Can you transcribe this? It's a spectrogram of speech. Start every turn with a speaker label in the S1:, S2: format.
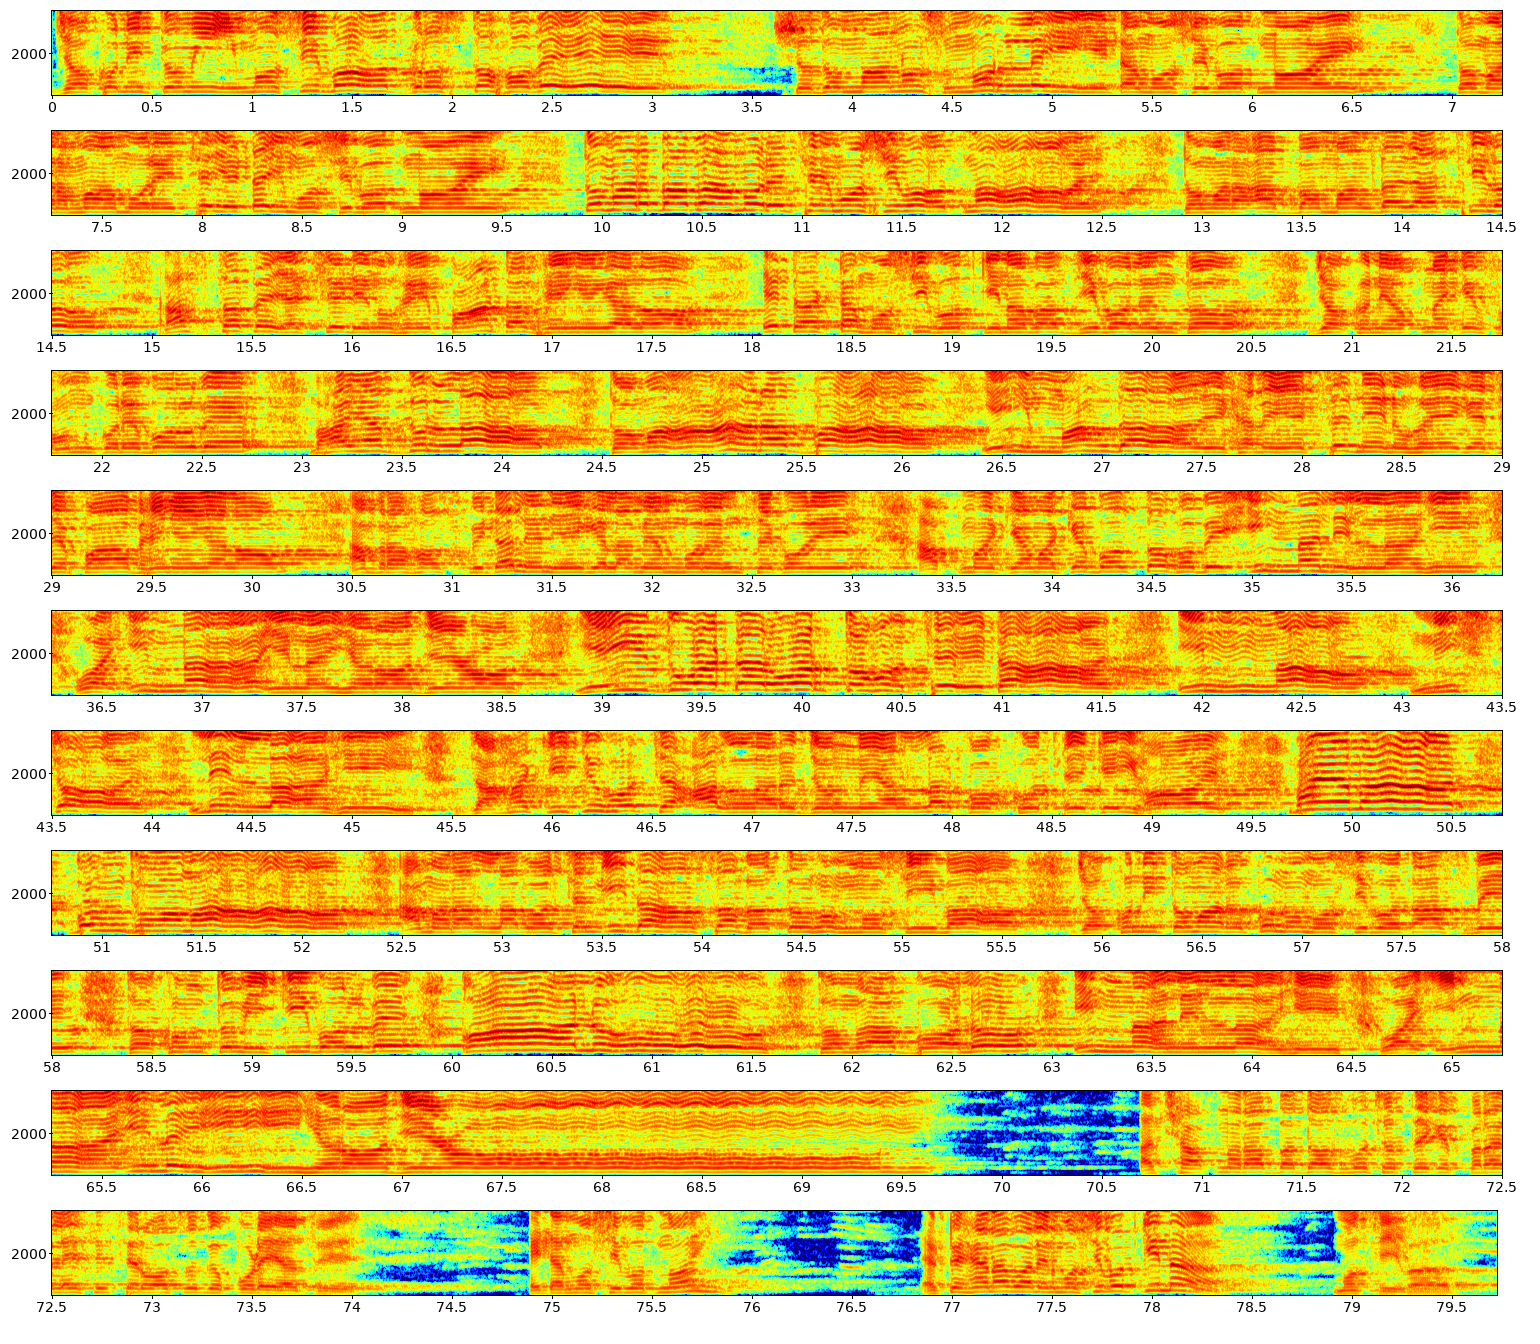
S1: যখনই তুমি মুসিবতগ্রস্ত হবে, শুধু মানুষ মরলেই এটা মুসিবত নয়। তোমার মা মরেছে এটাই মুসিবত নয়। তোমার বাবা মরেছে মুসিবত নয়। তোমার আব্বা মালদা যাচ্ছিল, রাস্তাতে অ্যাক্সিডেন্ট হয়ে পাটা ভেঙে গেল। এটা একটা মুসিবত কিনা বাবজি বলেন তো? যখনই আপনাকে ফোন করে বলবে, ভাই আব্দুল্লাহ তোমার আব্বা, এই মালদা এখানে অ্যাক্সিডেন্ট হয়ে গেছে, পা ভেঙে গেল আমরা হসপিটালে নিয়ে গেলাম অ্যাম্বুলেন্সে করে। আপনাকে আমাকে বলতে হবে, ইন্না লিল্লাহি ওয়া ইন্না ইলাইহি রাজিউন। এই দুয়াটার অর্থ হচ্ছে এটা, ইন্না নিশ্চয় লিল্লাহি। যাহা কিছু হচ্ছে আল্লাহর জন্য, আল্লাহর পক্ষ থেকেই হয়। ভাই আমার বন্ধু আমার আমার আল্লাহ বলছেন, ইদা সবতহম মুসিবা। যখনই তোমার কোনো মুসিবত আসবে, তখন তুমি কি বলবে? কলু, তোমরা বলো, ইন্না লিল্লাহি ওয়া ইন্না ইলাইহি রাজিউন। আচ্ছা আপনার আব্বা দশ বছর থেকে প্যারালাইসিসের অসুখে পড়ে আছে। এটা মুসিবত নয়? একটু হ্যাঁ বলেন, মুসিবত কি না? মুসিবত।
